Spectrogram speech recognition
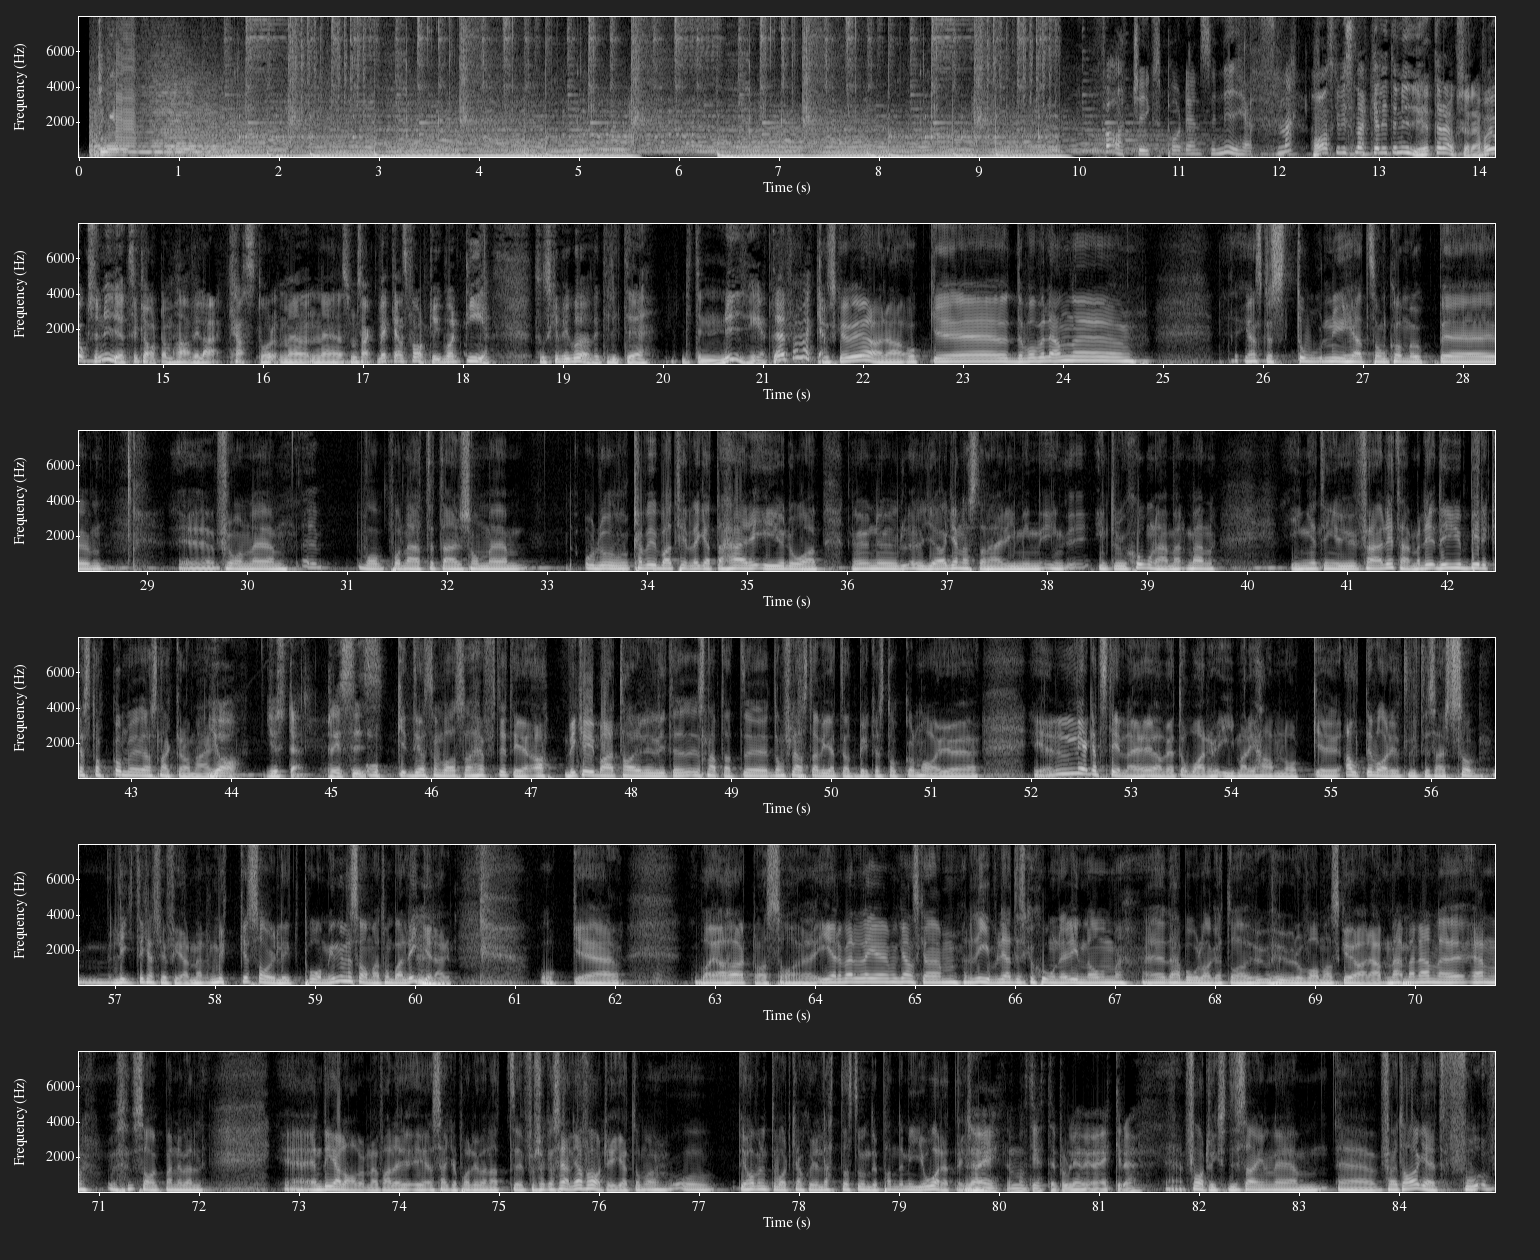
Fartygspoddens nyhetssnack. Ja, ska vi snacka lite nyheter också? Det här var ju också nyhet såklart om Havila Castor, men eh, som sagt veckans fartyg var det. Så ska vi gå över till lite, lite nyheter från veckan. Det ska vi göra. Och eh, Det var väl en eh, ganska stor nyhet som kom upp eh, eh, från eh, var på nätet där som eh, och då kan vi ju bara tillägga att det här är ju då, nu, nu ljög jag nästan här i min in, introduktion här, men, men ingenting är ju färdigt här. Men det, det är ju Birka Stockholm jag snackar om här. Ja, just det. Precis. Och Det som var så häftigt är, ja, vi kan ju bara ta det lite snabbt, att eh, de flesta vet ju att Birka Stockholm har ju eh, legat stilla i över ett år i Mariehamn och eh, alltid varit lite så här, så, lite kanske är fel, men mycket sorgligt påminnelse om att hon bara ligger där. Och eh, vad jag har hört då så är det väl eh, ganska livliga diskussioner inom eh, det här bolaget då, hur, och vad man ska göra. Men, men en, eh, en sak man är väl en del av dem i alla fall är jag säker på det är väl att försöka sälja fartyget. Och det har väl inte varit kanske det lättaste under pandemiåret. Liksom. Nej, de har haft jätteproblem med Eckerö. Fartygsdesignföretaget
